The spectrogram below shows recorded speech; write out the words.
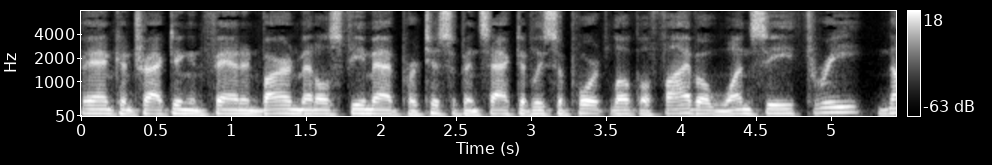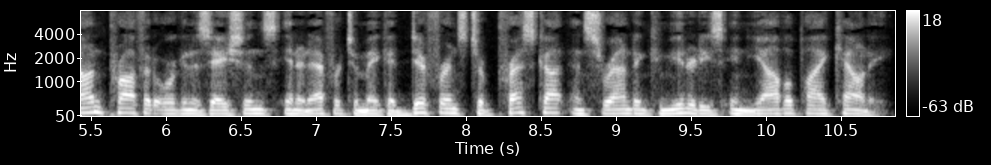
Fann Contracting and Fann Environmental's FEMAD participants actively support local 501c3 nonprofit organizations in an effort to make a difference to Prescott and surrounding communities in Yavapai County.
